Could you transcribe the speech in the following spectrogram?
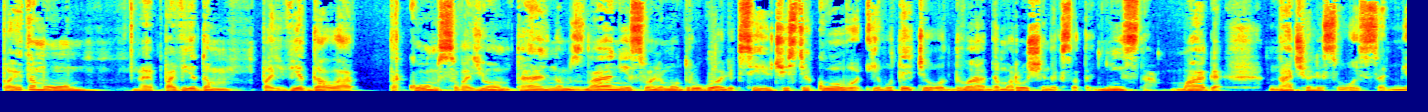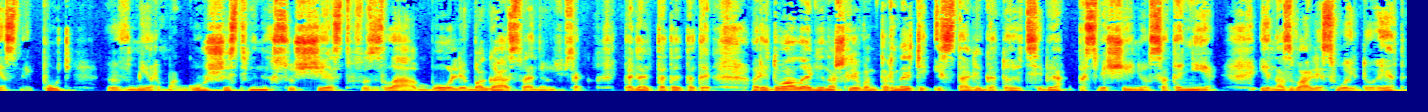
Поэтому он э, поведом, поведал о таком своем тайном знании своему другу Алексею Чистякову. И вот эти вот два доморощенных сатаниста, мага, начали свой совместный путь в мир могущественных существ, зла, боли, богатства, ну, всяк, та -та -та -та -та. Ритуалы они нашли в интернете и стали готовить себя к посвящению сатане. И назвали свой дуэт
